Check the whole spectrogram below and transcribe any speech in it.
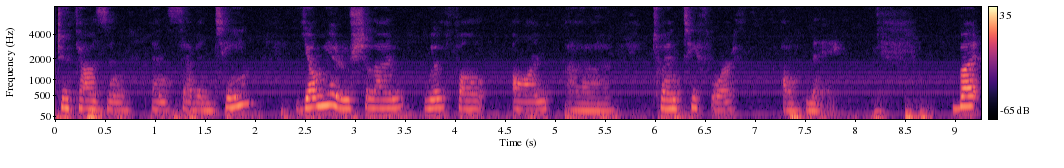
2017, Yom Yerushalayim will fall on uh, 24th of May. But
